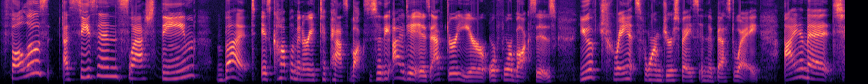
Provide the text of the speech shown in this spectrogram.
follows a season slash theme but is complementary to past boxes. So the idea is after a year or four boxes, you have transformed your space in the best way. I am at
